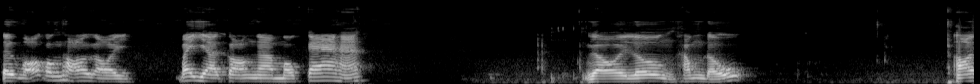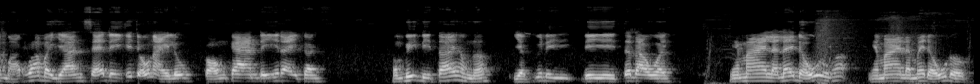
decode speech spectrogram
Từ bỏ con thôi rồi. Bây giờ còn à, một ca hả? Rồi luôn, không đủ. Thôi, mệt quá, bây giờ anh sẽ đi cái chỗ này luôn. Còn ca anh đi ở đây coi. Không biết đi tới không nữa. Giờ cứ đi đi tới đâu rồi? Ngày mai là lấy đủ luôn á. Ngày mai là mới đủ được.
